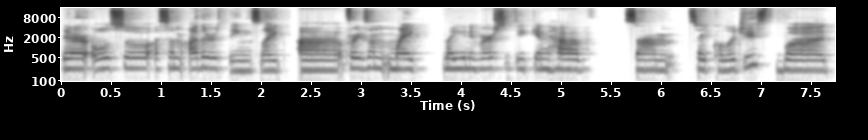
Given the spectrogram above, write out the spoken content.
there are also some other things like uh, for example my my university can have some psychologists but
